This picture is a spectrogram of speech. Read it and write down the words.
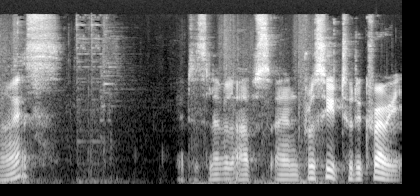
Nice. Get his level ups and proceed to the quarry.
